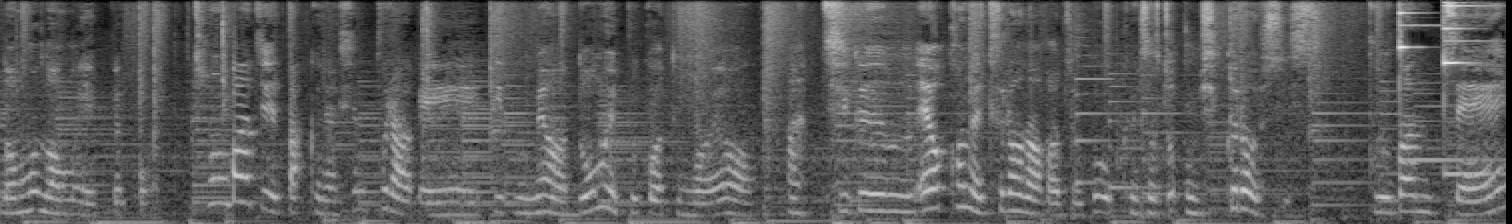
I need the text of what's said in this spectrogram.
너무너무 예쁠 것 같아요. 청바지에 딱 그냥 심플하게 입으면 너무 예쁠 것 같은 거예요. 아, 지금 에어컨을 틀어놔가지고 그래서 조금 시끄러울 수 있어요. 두 번째,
